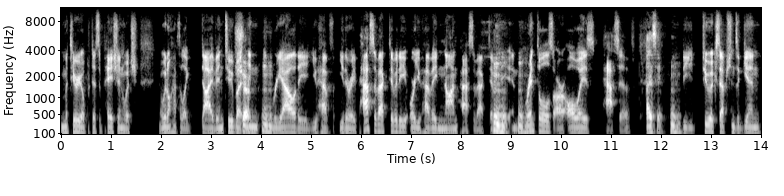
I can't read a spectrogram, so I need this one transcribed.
material participation which we don't have to like dive into but sure. in, mm-hmm. in, reality you have either a passive activity or you have a non-passive activity mm-hmm. and mm-hmm. rentals are always passive i see mm-hmm. the two exceptions again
